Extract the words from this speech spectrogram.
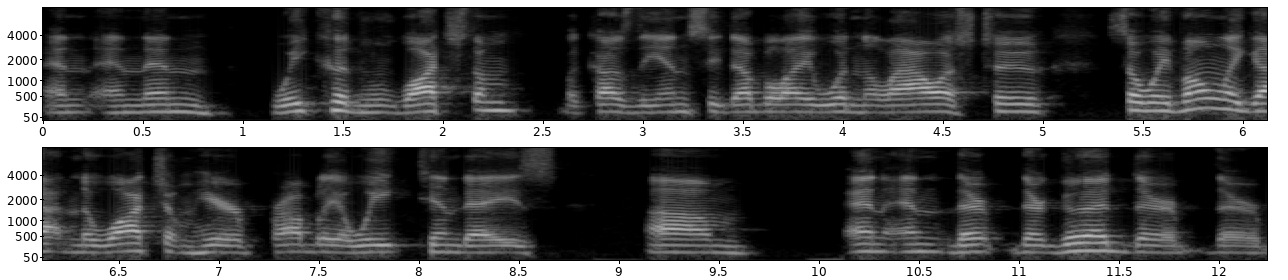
and, and then we couldn't watch them because the NCAA wouldn't allow us to. So we've only gotten to watch them here probably a week, 10 days. Um, and and they're they're good. They're they're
